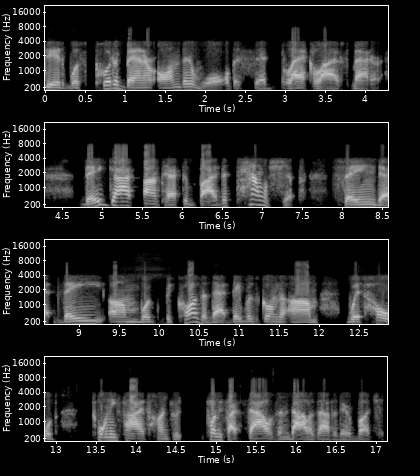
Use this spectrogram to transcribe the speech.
did was put a banner on their wall that said "Black Lives Matter." They got contacted by the township saying that they um, were because of that they was going to um, withhold twenty five hundred twenty five thousand dollars out of their budget.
